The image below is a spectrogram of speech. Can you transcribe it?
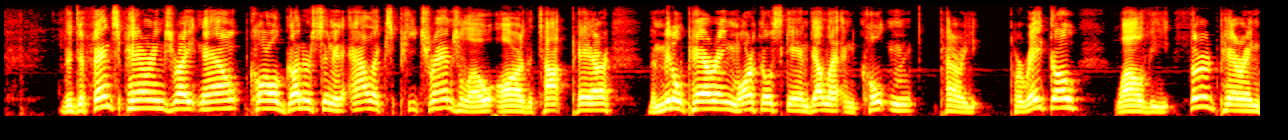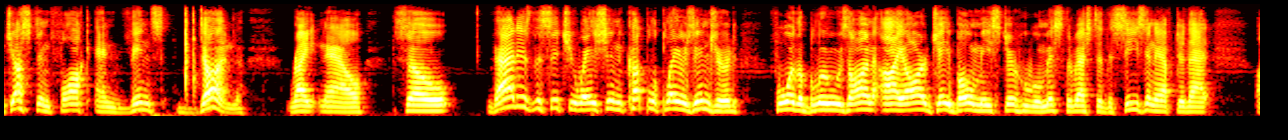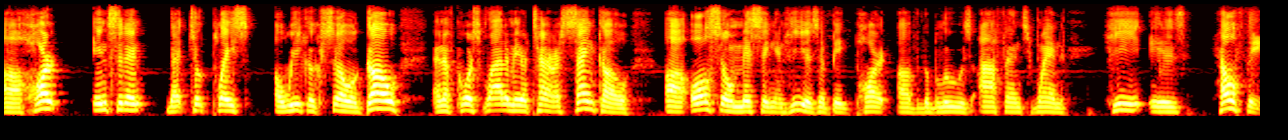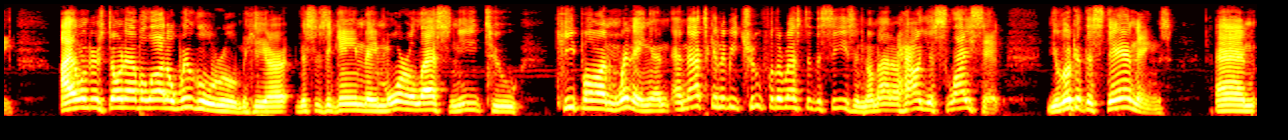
The defense pairings right now, Carl Gunnarsson and Alex Pietrangelo are the top pair. The middle pairing, Marco Scandella and Colton Parayko, while the third pairing, Justin Faulk and Vince Dunn right now. So that is the situation. A couple of players injured for the Blues on IR. Jay Bouwmeester, who will miss the rest of the season after that uh, heart incident that took place a week or so ago. And of course, Vladimir Tarasenko uh, also missing, and he is a big part of the Blues offense when he is healthy. Islanders don't have a lot of wiggle room here. This is a game they more or less need to keep on winning. And, and that's going to be true for the rest of the season, no matter how you slice it. You look at the standings, and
